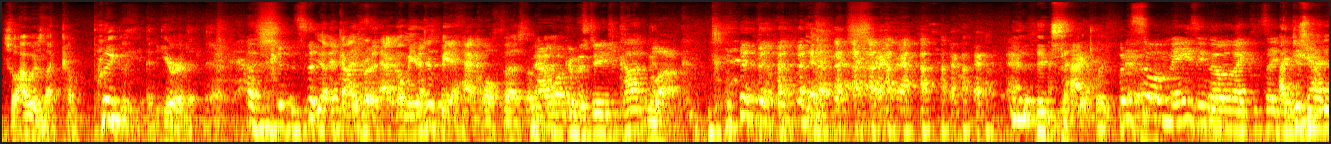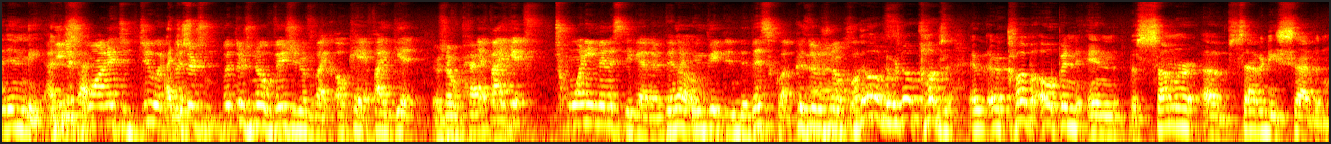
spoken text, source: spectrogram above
So I was like completely an irritant, man. I was gonna say. Yeah, the guys would heckle me. It'd just be a heckle fest. Now welcome to stage cock block. exactly. But it's so amazing though, like it's like I just had it in me. I you just, had- wanted to do it, I but just- there's but there's no vision of like okay, if I get There's no pet. if I get 20 minutes together, then I No. can get into this club because there was no club. No, there was no clubs. A, a club opened in the summer of '77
